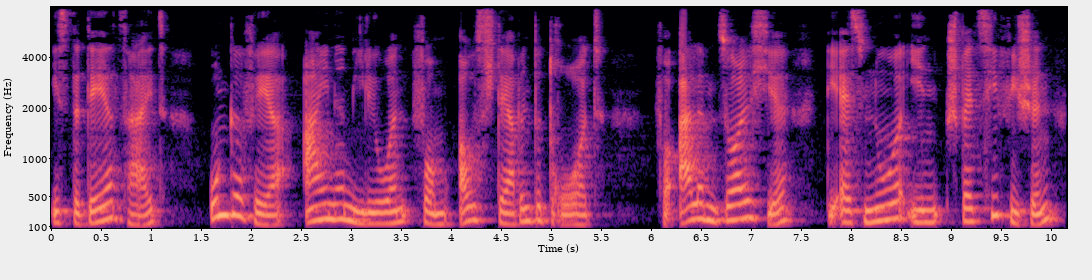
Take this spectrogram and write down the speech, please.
ist derzeit ungefähr eine Million vom Aussterben bedroht, vor allem solche, die es nur in spezifischen,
